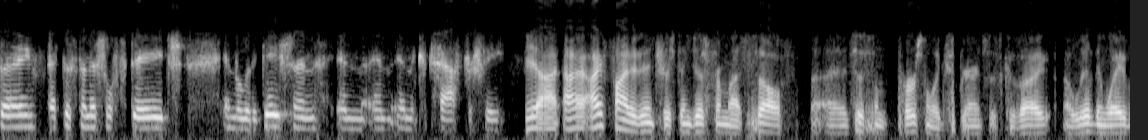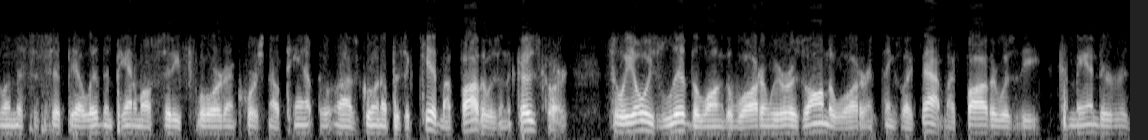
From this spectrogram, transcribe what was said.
say at this initial stage in the litigation, in, in, in the catastrophe? Yeah, I, I find it interesting just for myself. Uh, it's just some personal experiences because I, I lived in Waveland, Mississippi. I lived in Panama City, Florida, and of course now Tampa. When I was growing up as a kid, my father was in the Coast Guard, so we always lived along the water, and we were always on the water and things like that. My father was the commander at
